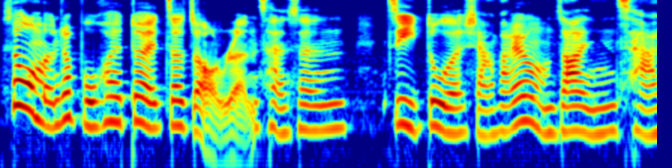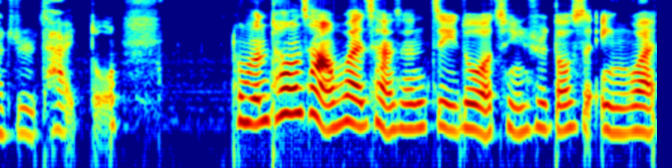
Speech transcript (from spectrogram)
所以我们就不会对这种人产生嫉妒的想法，因为我们知道已经差距太多。我们通常会产生嫉妒的情绪，都是因为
